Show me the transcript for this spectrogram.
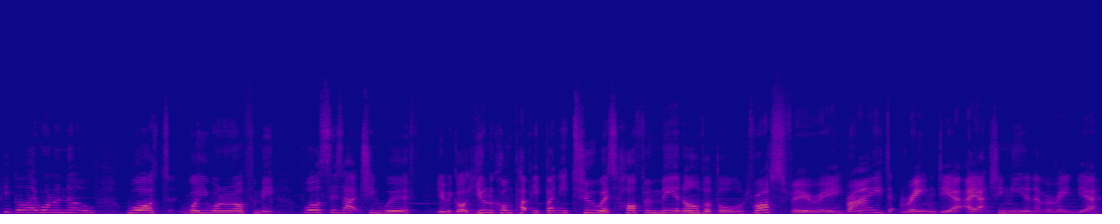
People, I want to know what what you want to offer me. What's this actually worth? Here we go. Unicorn Puppy Bunny 2 is huffing me an overboard. Frost Fury. Ride Reindeer. I actually need another reindeer.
